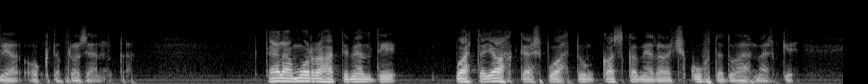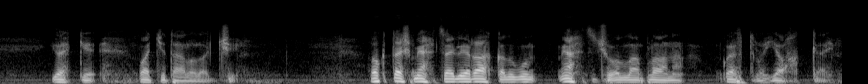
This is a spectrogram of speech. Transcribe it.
ja okta prosenttia. Täällä on murrahatti melti puhta jahkäs puhtun kaskameralats kuhta tuhat märkää johonkin patjatalolatsi. Oktas mähtsäili rahkaluvun mähtsätsi ollaan plana koeftelu jahkäin.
